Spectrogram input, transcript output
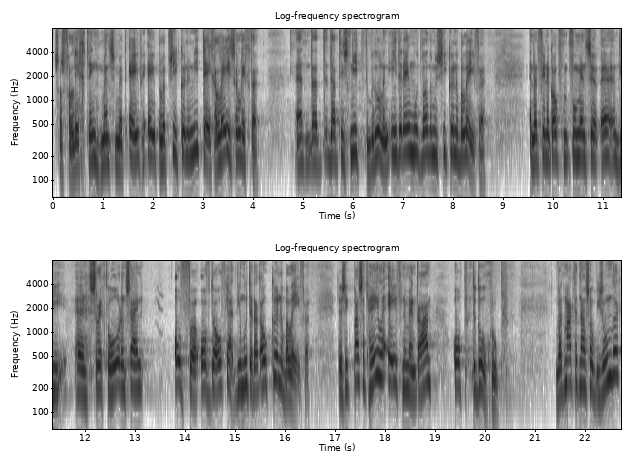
Zoals verlichting. Mensen met e- epilepsie kunnen niet tegen lezen lichten. Dat, dat is niet de bedoeling. Iedereen moet wel de muziek kunnen beleven. En dat vind ik ook voor mensen eh, die eh, slechthorend zijn of, eh, of doof. Ja, die moeten dat ook kunnen beleven. Dus ik pas het hele evenement aan op de doelgroep. Wat maakt het nou zo bijzonder?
